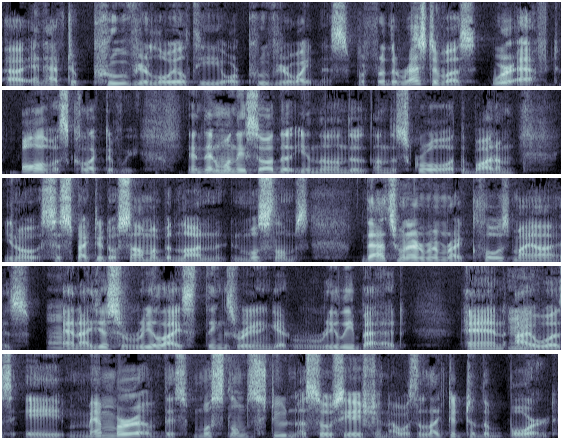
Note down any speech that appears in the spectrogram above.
uh, and have to prove your loyalty or prove your whiteness. But for the rest of us, we're effed, all of us collectively. And then when they saw the you know on the on the scroll at the bottom, you know, suspected Osama bin Laden and Muslims, that's when I remember I closed my eyes uh. and I just realized things were going to get really bad. And mm. I was a member of this Muslim student association. I was elected to the board.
